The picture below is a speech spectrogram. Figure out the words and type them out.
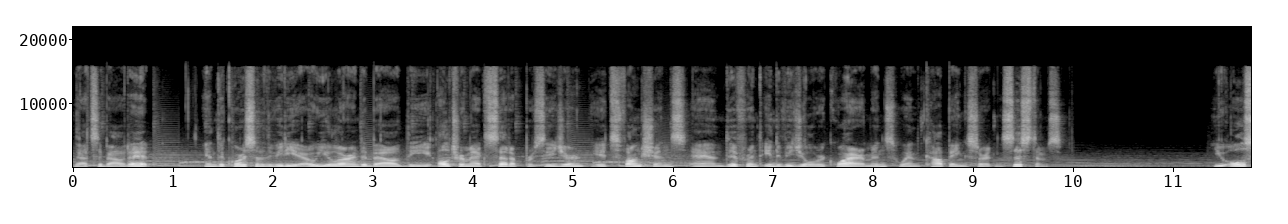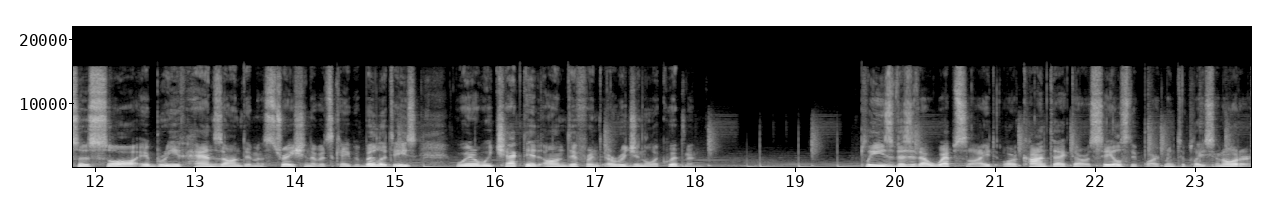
That's about it. In the course of the video, you learned about the Ultramax setup procedure, its functions, and different individual requirements when copying certain systems. You also saw a brief hands-on demonstration of its capabilities, where we checked it on different original equipment. Please visit our website or contact our sales department to place an order.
